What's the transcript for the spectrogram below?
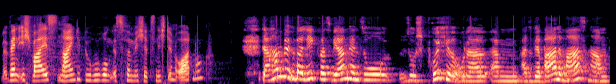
wenn ich weiß, nein, die Berührung ist für mich jetzt nicht in Ordnung? Da haben wir überlegt, was wären denn so, so Sprüche oder ähm, also verbale Maßnahmen.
